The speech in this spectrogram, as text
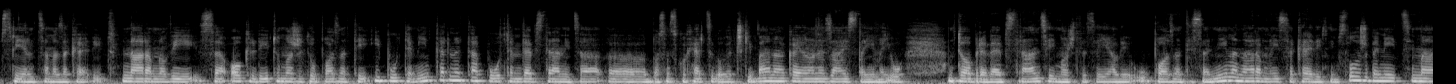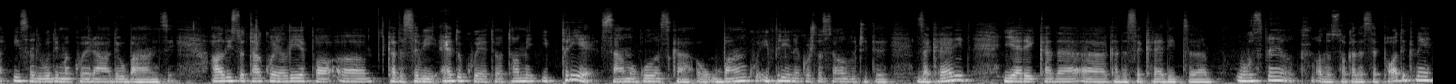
smjernicama za kredit. Naravno, vi se o kreditu možete upoznati i putem interneta, putem web stranica e, bosansko-hercegovačkih banaka, jer one zaista imaju dobre web stranice i možete se jeli, upoznati sa njima, naravno i sa kreditnim službenicima i sa ljudima koji rade u banci. Ali isto tako je lijepo e, kada se vi edukujete o tome i prije samog ulaska u banku i prije nego što se odlučite za kredit, jer i kada, e, kada se kredit e, uzme, odnosno kada se podigne,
